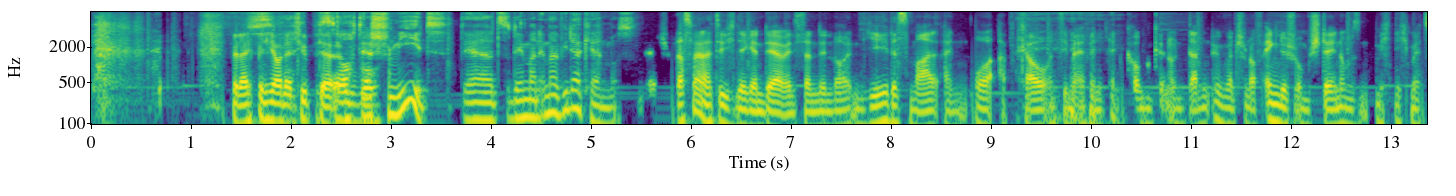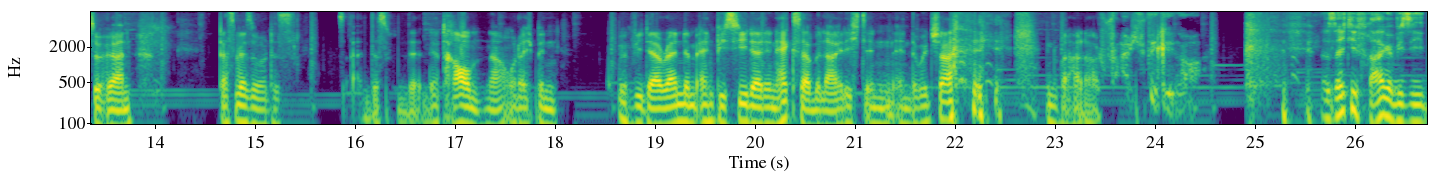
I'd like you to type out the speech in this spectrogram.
Vielleicht bin ich auch der Typ, der. Bist auch der Schmied, der, zu dem man immer wiederkehren muss. Das wäre natürlich legendär, wenn ich dann den Leuten jedes Mal ein Ohr abkau und sie mir einfach nicht entkommen können und dann irgendwann schon auf Englisch umstellen, um mich nicht mehr zu hören. Das wäre so das, das, der, der Traum, ne? Oder ich bin irgendwie der random NPC, der den Hexer beleidigt in, in The Witcher. in Valhalla. Scheiß Wikinger. Das ist echt die Frage, wie sie,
